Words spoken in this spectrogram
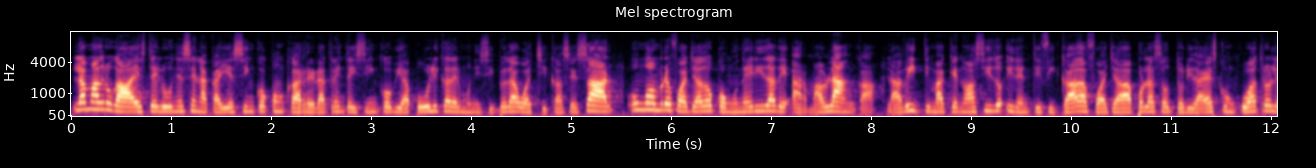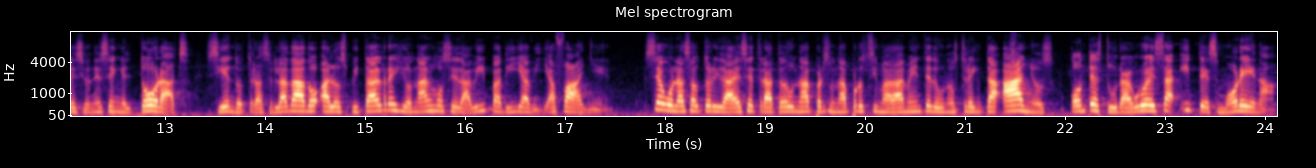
La madrugada de este lunes en la calle 5 con carrera 35 vía pública del municipio de Aguachica Cesar, un hombre fue hallado con una herida de arma blanca. La víctima, que no ha sido identificada, fue hallada por las autoridades con cuatro lesiones en el tórax, siendo trasladado al Hospital Regional José David Padilla Villafañe. Según las autoridades, se trata de una persona aproximadamente de unos 30 años, con textura gruesa y tez morena.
